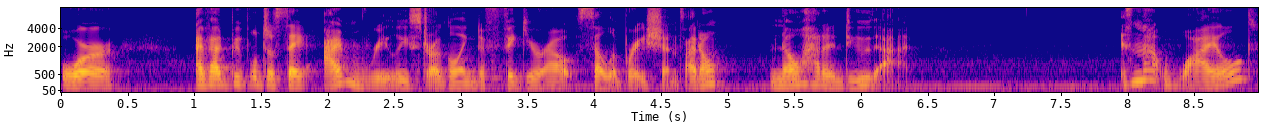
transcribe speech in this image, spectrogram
Or, I've had people just say, I'm really struggling to figure out celebrations. I don't know how to do that. Isn't that wild?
